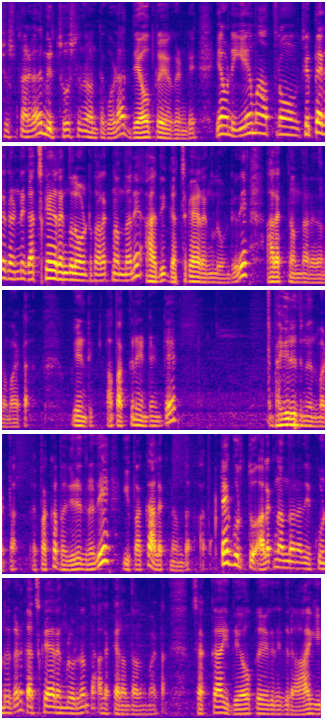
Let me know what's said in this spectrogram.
చూస్తున్నారు కదా మీరు చూస్తున్నంత కూడా దేవప్రయోగం అండి. ఏమంటే ఏమాత్రం చెప్పే కదండి గచ్చకాయ రంగులో ఉంటుంది అలకనంద అది గచ్చకాయ రంగులో ఉండేది అలకనంద అనేది అనమాట ఏంటి? ఆ పక్కన ఏంటంటే భగీరథుని అనమాట పక్క భగీరథి నది ఈ పక్క అలకనంద ఒకటే గుర్తు అలకనంద అనేది ఎక్కువ ఉండదు కానీ గచ్చకాయ రంగులో ఉండదంతా అలకనంద అనమాట చక్కగా ఈ దేవప్రయోగ దగ్గర ఆగి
